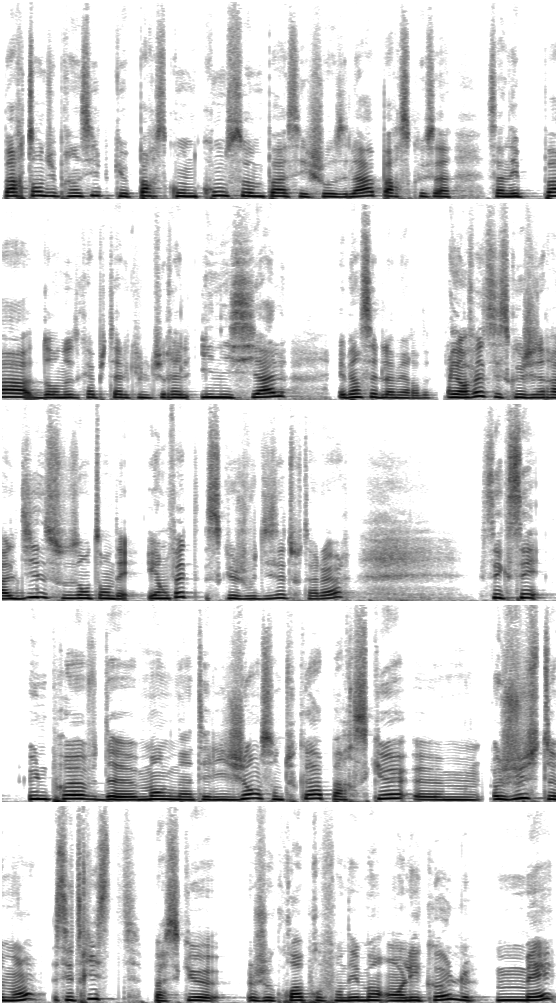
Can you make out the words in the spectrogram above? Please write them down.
partant du principe que parce qu'on ne consomme pas ces choses-là, parce que ça, ça n'est pas dans notre capital culturel initial, eh bien c'est de la merde. Et en fait, c'est ce que Géraldine sous-entendait. Et en fait, ce que je vous disais tout à l'heure, c'est que c'est une preuve de manque d'intelligence, en tout cas parce que, euh, justement, c'est triste, parce que je crois profondément en l'école, mais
